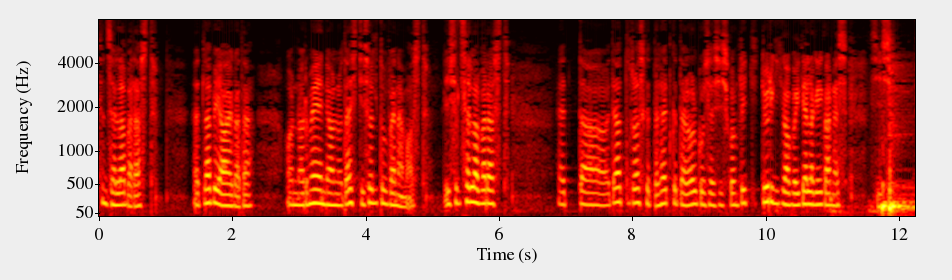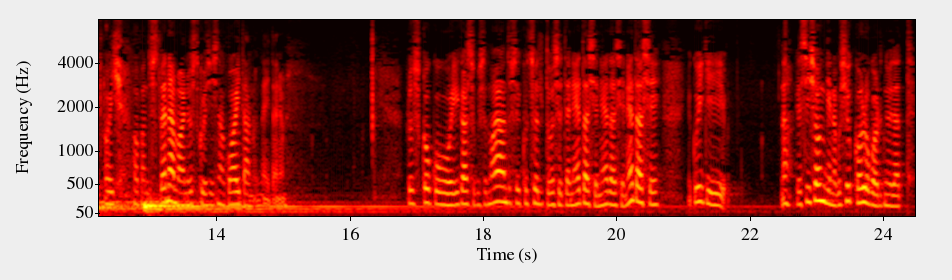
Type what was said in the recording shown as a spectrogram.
see on sellepärast, et läbi aegade on Armeenia olnud hästi sõltuv Venemaast. lihtsalt sellepärast, et äh, teatud rasketel hetkedel, olgu see siis konfliktid Türgiga või kellega iganes, siis oih, vabandust, Venemaa on justkui siis nagu aidanud neid, on ju. pluss kogu igasugused majanduslikud sõltuvused ja nii edasi ja nii edasi ja nii edasi, ja kuigi noh, ja siis ongi nagu niisugune olukord nüüd, et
